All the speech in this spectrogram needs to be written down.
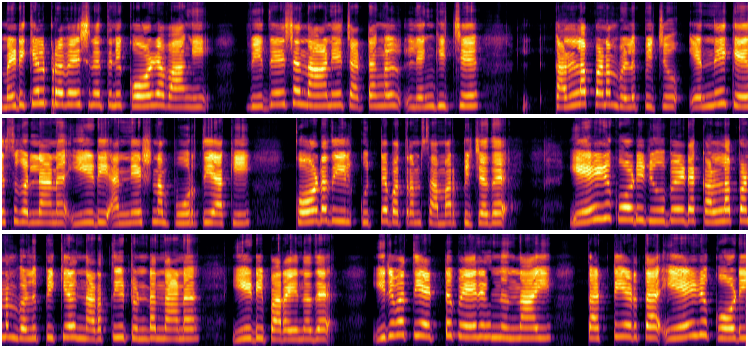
മെഡിക്കൽ പ്രവേശനത്തിന് കോഴ വാങ്ങി വിദേശ നാണയ ചട്ടങ്ങൾ ലംഘിച്ച് കള്ളപ്പണം വെളുപ്പിച്ചു എന്നീ കേസുകളിലാണ് ഇ ഡി അന്വേഷണം പൂർത്തിയാക്കി കോടതിയിൽ കുറ്റപത്രം സമർപ്പിച്ചത്. ഏഴ് കോടി രൂപയുടെ കള്ളപ്പണം വെളുപ്പിക്കൽ നടത്തിയിട്ടുണ്ടെന്നാണ് ഇ ഡി പറയുന്നത്. ഇരുപത്തിയെട്ട് പേരിൽ നിന്നായി തട്ടിയെടുത്ത ഏഴ് കോടി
